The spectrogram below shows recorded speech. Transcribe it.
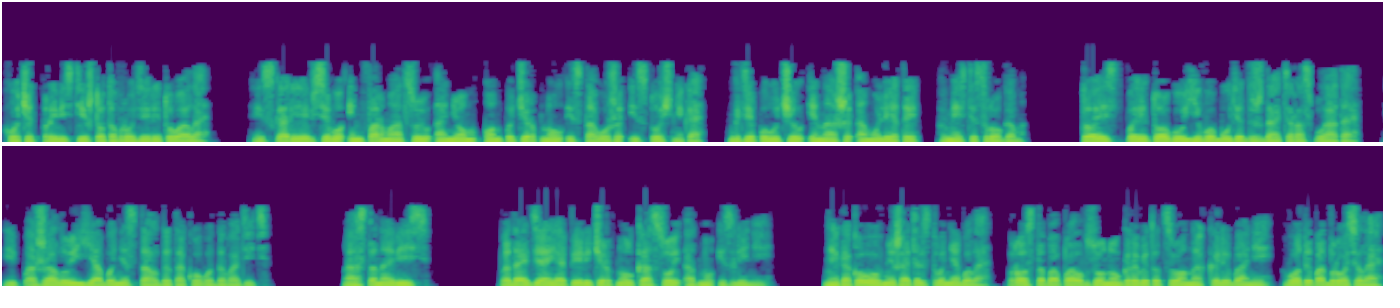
Хочет провести что-то вроде ритуала? И скорее всего информацию о нем он почерпнул из того же источника, где получил и наши амулеты вместе с рогом. То есть по итогу его будет ждать расплата, и, пожалуй, я бы не стал до такого доводить. «Остановись!» Подойдя, я перечеркнул косой одну из линий. Никакого вмешательства не было, просто попал в зону гравитационных колебаний, вот и подбросило.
